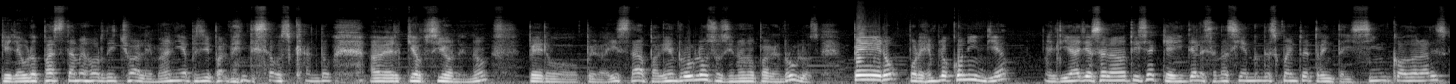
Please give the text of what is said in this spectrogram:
Que ya Europa está, mejor dicho, Alemania principalmente está buscando a ver qué opciones, ¿no? Pero, pero ahí está, paguen rublos o si no, no paguen rublos. Pero, por ejemplo, con India, el día de ayer salió la noticia que a India le están haciendo un descuento de 35 dólares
